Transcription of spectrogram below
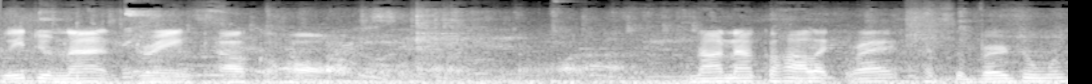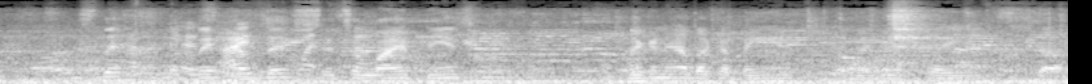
We do not drink alcohol. Non-alcoholic, right? That's the virgin one. So they have, look, they Because have this. It's a live dance. They're gonna have like a band and they're gonna play stuff.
